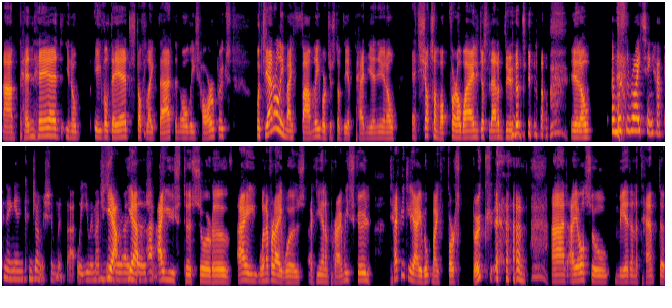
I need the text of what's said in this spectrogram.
um, Pinhead, you know, Evil Dead, stuff like that, and all these horror books. But generally, my family were just of the opinion, you know, it shuts them up for a while. Just let them do it, you know. You know. And was the writing happening in conjunction with that? Were you imagining yeah, your own yeah. I, I used to sort of I whenever I was again in primary school, technically I wrote my first book and and I also made an attempt at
